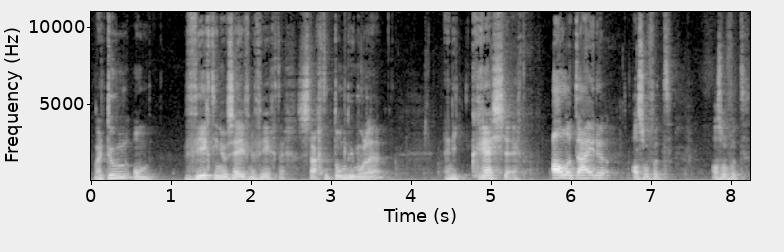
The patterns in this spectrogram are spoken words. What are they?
Maar toen om 14.47 uur startte Tom Dumoulin. En die crashte echt alle tijden alsof het, alsof het,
